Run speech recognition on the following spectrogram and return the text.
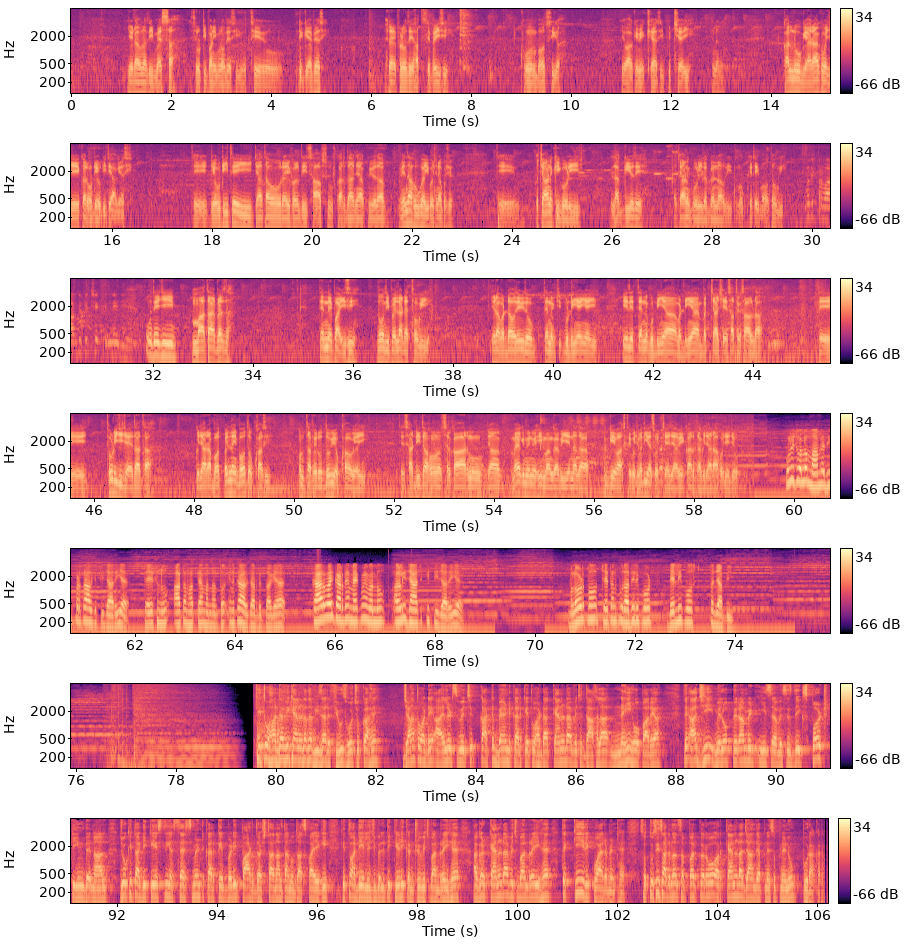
ਜਿਹੜਾ ਉਹਨਾਂ ਦੀ ਮੈਸ ਆ, ਜਿੱਥੇ ਰੋਟੀ ਪਾਣੀ ਬਣਾਉਂਦੇ ਸੀ, ਉੱਥੇ ਉਹ ਡਿੱਗਿਆ ਪਿਆ ਸੀ। ਰਾਈਫਲ ਉਹਦੇ ਹੱਥ ਤੇ ਪਈ ਸੀ। ਖੂਨ ਬਹੁਤ ਸੀਗਾ। ਜੋ ਆ ਕੇ ਵੇਖਿਆ ਸੀ, ਪੁੱਛਿਆ ਜੀ ਇਹਨਾਂ ਨੂੰ। ਕੱਲ ਉਹ 11 ਕੁ ਵਜੇ ਘਰੋਂ ਡਿਊਟੀ ਤੇ ਆ ਗਿਆ ਸੀ। ਤੇ ਡਿਊਟੀ ਤੇ ਹੀ ਜਾਂ ਤਾਂ ਉਹ ਰਾਈਫਲ ਦੀ ਸਾਫ਼ ਸੂਫ ਕਰਦਾ ਜਾਂ ਕੋਈ ਉਹਦਾ ਵੇਂਦਾ ਹੋਊਗਾ ਜੀ ਕੁਛ ਨਾ ਕੁਛ। ਤੇ ਅਚਾਨਕ ਹੀ ਗੋਲੀ ਲੱਗ ਗਈ ਉਹਦੇ। ਅਚਾਨਕ ਗੋਲੀ ਲੱਗਣ ਨਾਲ ਉਹਦੀ ਮੌਕੇ ਤੇ ਹੀ ਮੌਤ ਹੋ ਗਈ। ਉਹਦੇ ਪਰਿਵਾਰ ਦੇ ਪਿੱਛੇ ਕਿੰਨੇ ਜੀ? ਉਹਦੇ ਜੀ ਮਾਤਾ ਬਿਰਧ ਤਿੰਨੇ ਭਾਈ ਸੀ। ਦੋ ਦੀ ਪਹਿਲਾਂ ਡੈਥ ਹੋ ਗਈ। ਜਿਹੜਾ ਵੱਡਾ ਉਹਦੇ ਵੀ ਦੋ ਤਿੰਨ ਗੁੱਡੀਆਂ ਹੀ ਆ ਜੀ। ਇਹਦੇ ਤਿੰਨ ਗੁੱਡੀਆਂ ਵੱਡੀਆਂ ਬੱਚਾ 6-7 ਸਾਲ ਦਾ। ਤੇ ਥੋੜੀ ਜੀ ਜਾਇਦਾਦ ਆ। ਗੁਜ਼ਾਰਾ ਬਹੁਤ, ਪਹਿਲਾਂ ਹੀ ਬਹੁਤ ਔਖਾ ਸੀ। ਹੁਣ ਤਾਂ ਫਿਰ ਉਦੋਂ ਵੀ ਔਖਾ ਹੋ ਗਿਆ ਜੀ। ਤੇ ਸਾਡੀ ਤਾਂ ਹੁਣ ਸਰਕਾਰ ਨੂੰ ਜਾਂ ਮਹਿਕਮੇ ਨੂੰ ਇਹੀ ਮੰਗ ਆ ਵੀ ਇਹਨਾਂ ਦਾ ਅੱਗੇ ਵਾਸਤੇ ਕੁਝ ਵਧੀਆ ਸੋਚਿਆ ਜਾਵੇ, ਘਰ ਦਾ ਗੁਜ਼ਾਰਾ ਹੋ ਜੇ ਜੋ। ਪੁਲਿਸ ਵੱਲੋਂ ਮਾਮਲੇ ਦੀ ਪੜਤਾਲ ਕੀਤੀ ਜਾ ਰਹੀ ਹੈ ਤੇ ਇਸ ਨੂੰ ਆਤਮ ਹੱਤਿਆ ਮੰਨਣ ਤੋਂ ਇਨਕਾਰ ਕਰ ਦਿੱਤਾ ਗਿਆ ਹੈ। ਕਾਰਵਾਈ ਕਰਦਿਆਂ ਮਹਿਕਮੇ ਵੱਲੋਂ ਅਗਲੀ ਜਾਂਚ ਕੀਤੀ ਜਾ ਰਹੀ ਹੈ। ਮਲੋੜ ਤੋਂ ਚੇਤਨਪੁਰਾ ਦੀ ਰਿਪੋਰਟ, ਡੇਲੀ ਪੋਸਟ, ਪੰਜਾਬੀ। ਕੀ ਤੁਹਾਡਾ ਵੀ ਕੈਨੇਡਾ ਦਾ ਵੀਜ਼ਾ ਰਿਫਿਊਜ਼ ਹੋ ਚੁੱਕਾ ਹੈ? ਜਾਂ ਤੁਹਾਡੇ ਆਇਲਟਸ ਵਿੱਚ ਘੱਟ ਬੈਂਡ ਕਰਕੇ ਤੁਹਾਡਾ ਕੈਨੇਡਾ ਵਿੱਚ ਦਾਖਲਾ ਨਹੀਂ ਹੋ ਪਾ ਰਿਹਾ? ਤੇ ਅੱਜ ਹੀ ਮਿਲੋ ਪਿਰਾਮਿਡ ਈ ਸਰਵਿਸਿਜ਼ ਦੀ ਐਕਸਪਰਟ ਟੀਮ ਦੇ ਨਾਲ, ਜੋ ਕਿ ਤੁਹਾਡੀ ਕੇਸ ਦੀ ਅਸੈਸਮੈਂਟ ਕਰਕੇ ਬੜੀ ਪਾਰਦਰਸ਼ਤਾ ਨਾਲ ਤੁਹਾਨੂੰ ਦੱਸ ਪਾਏਗੀ ਕਿ ਤੁਹਾਡੀ ਐਲੀਜੀਬਿਲਿਟੀ ਕਿਹੜੀ ਕੰਟਰੀ ਵਿੱਚ ਬਣ ਰਹੀ ਹੈ, ਅਗਰ ਕੈਨੇਡਾ ਵਿੱਚ ਬਣ ਰਹੀ ਹੈ ਤੇ ਕੀ ਰਿਕੁਆਇਰਮੈਂਟ ਹੈ। ਸੋ ਤੁਸੀਂ ਸਾਡੇ ਨਾਲ ਸੰਪਰਕ ਕਰੋ ਔਰ ਕੈਨੇਡਾ ਜਾਣ ਦੇ ਆਪਣੇ ਸੁਪਨੇ ਨੂੰ ਪੂਰਾ ਕਰੋ।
